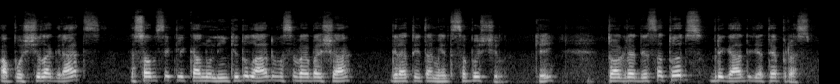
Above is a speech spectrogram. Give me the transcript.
apostila grátis. É só você clicar no link do lado você vai baixar gratuitamente essa apostila, ok? Então agradeço a todos, obrigado e até a próxima.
